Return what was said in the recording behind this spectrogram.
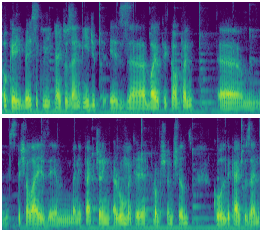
Okay, basically, Chitosan Egypt is a biotech company um, specialized in manufacturing a raw material from shrimp shells called the chitosan.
